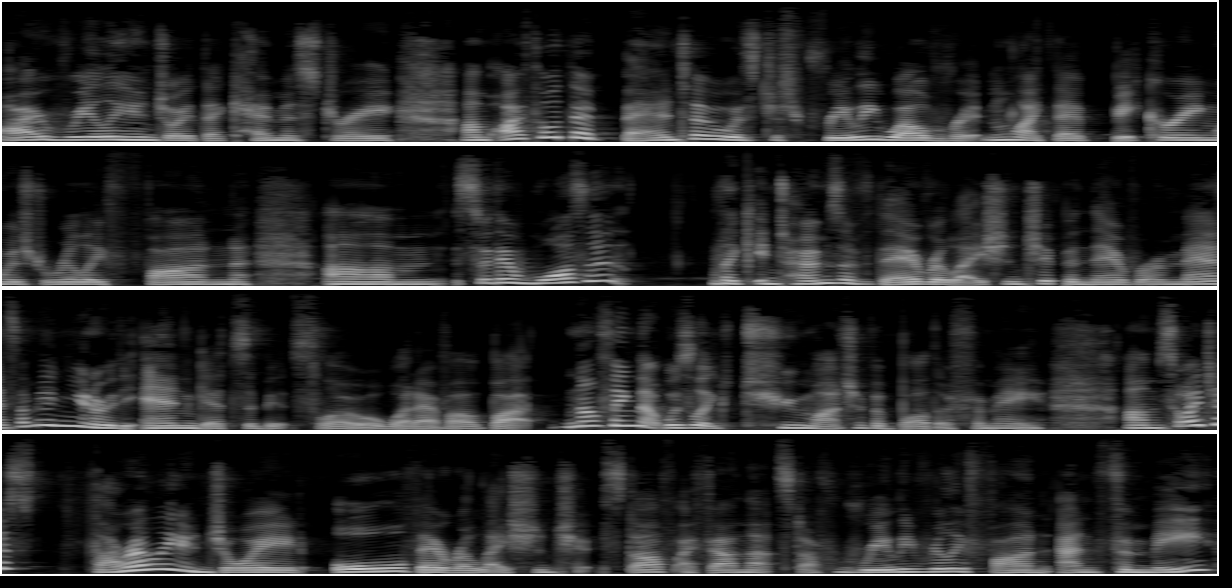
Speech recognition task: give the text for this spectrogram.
I really enjoyed their chemistry. Um, I thought their banter was just really well written, like their bickering was really fun. Um, so there wasn't like in terms of their relationship and their romance, I mean, you know, the end gets a bit slow or whatever, but nothing that was like too much of a bother for me. Um, so I just thoroughly enjoyed all their relationship stuff. I found that stuff really, really fun. And for me,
